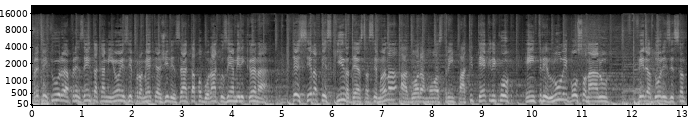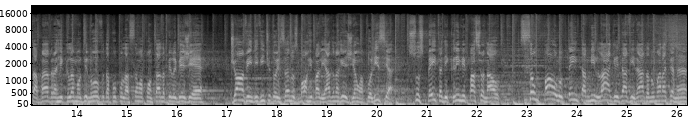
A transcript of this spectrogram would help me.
Prefeitura apresenta caminhões e promete agilizar tapa-buracos em Americana. Terceira pesquisa desta semana agora mostra empate técnico entre Lula e Bolsonaro. Vereadores de Santa Bárbara reclamam de novo da população apontada pelo IBGE. Jovem de 22 anos morre baleado na região. A polícia suspeita de crime passional. São Paulo tenta milagre da virada no Maracanã.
